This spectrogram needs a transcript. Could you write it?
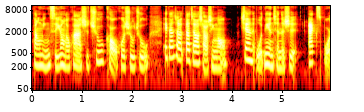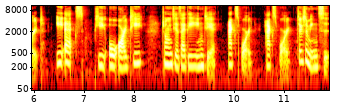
当名词用的话是出口或输出。诶，大家大家要小心哦。现在我念成的是 export，e x p o r t，重音节在第一音节，export，export，这个是名词。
